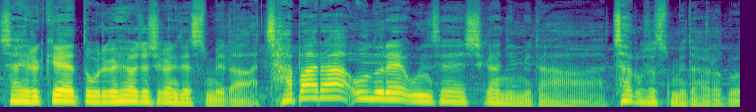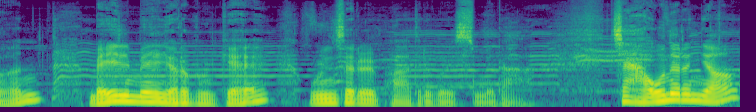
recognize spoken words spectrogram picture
자 이렇게 또 우리가 헤어질 시간이 됐습니다. 자바라 오늘의 운세 시간입니다. 잘 오셨습니다 여러분. 매일매일 여러분께 운세를 봐드리고 있습니다. 자 오늘은요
